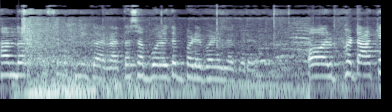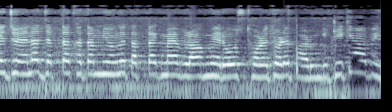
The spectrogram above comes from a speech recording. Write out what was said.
हम दोनों को सूट नहीं कर रहा था, सब बोल रहे थे बड़े बड़े लग रहे हो। और फटाके जो है ना, जब तक खत्म नहीं होंगे, तब तक मैं व्लॉग में रोज थोड़े थोड़े फाड़ूँगी ठीक है अभी?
